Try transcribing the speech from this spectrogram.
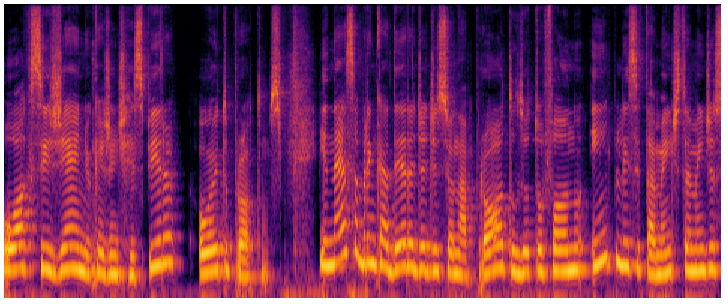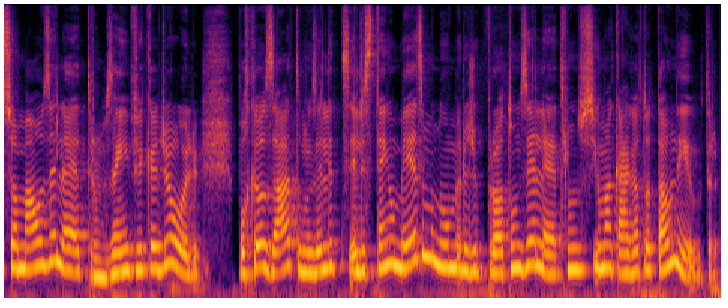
O oxigênio que a gente respira 8 prótons. E nessa brincadeira de adicionar prótons, eu estou falando implicitamente também de somar os elétrons, hein? Fica de olho. Porque os átomos, eles, eles têm o mesmo número de prótons e elétrons e uma carga total neutra.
